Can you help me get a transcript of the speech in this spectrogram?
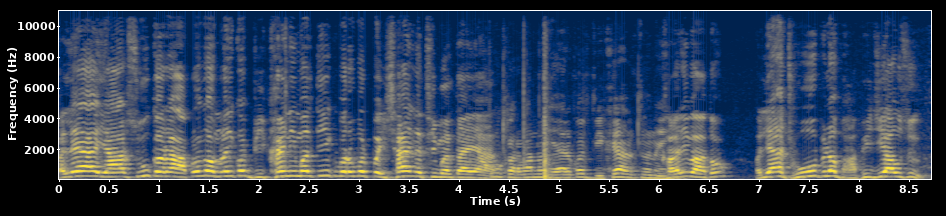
અલ્યા યાર શું કરે? આપણે તો હમણાં કોઈ ભીખાઈ નહીં મળતી બરોબર પૈસા નથી મળતા યાર. શું કરવાનું યાર? કોઈ ભીખે આવતું નહીં. ખરી વાતો. અલ્યા જો પેલો ભાભીજી આવશું.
